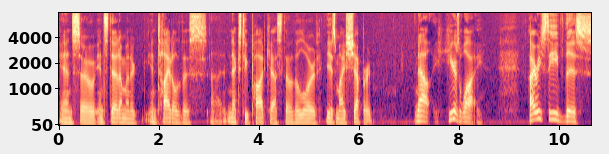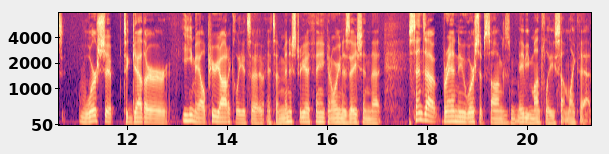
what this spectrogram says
and so instead, I'm going to entitle this uh, next two podcasts, though, The Lord is My Shepherd. Now, here's why. I received this worship together email periodically. It's a, it's a ministry, I think, an organization that sends out brand new worship songs, maybe monthly, something like that.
